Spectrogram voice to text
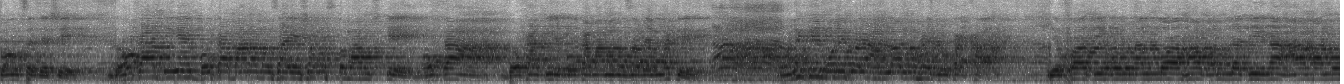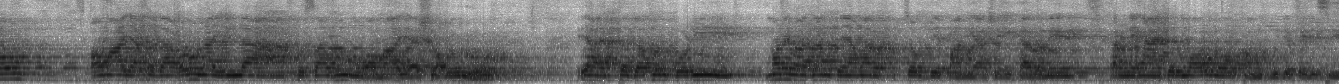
চলছে দেশে ধোকা দিয়ে বোকা বানানো যায় এই সমস্ত মানুষকে বোকা ধোকা দিয়ে বোকা বানানো যাবে আল্লাহকে অনেকে মনে করে আল্লাহ মনে হয় ধোকা খায় يخادعون الله والذين آمنوا وما يخدعون إلا أنفسهم وما يشعرون এই আয়াতটা যখন পড়ি মনে বা জানতে আমার চোখ দিয়ে পানি আসে এই কারণে, কারণ এই আয়াতের মর্ম আমি বুঝে ফেলেছি।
